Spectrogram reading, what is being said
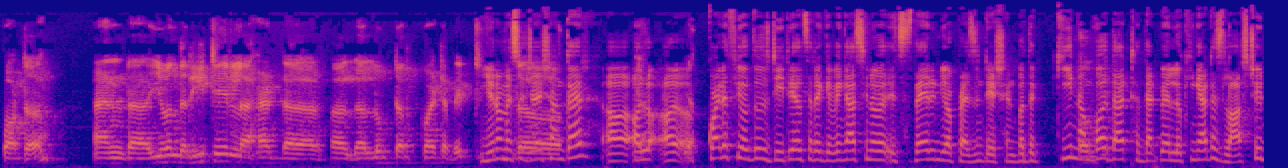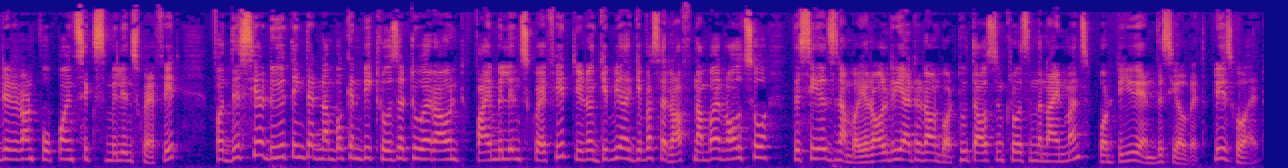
quarter and uh, even the retail had uh, uh, looked up quite a bit. You know, Mr. The, Shankar, uh, yeah, a, yeah. quite a few of those details that are giving us, you know, it's there in your presentation. But the key number okay. that that we're looking at is last year you did around 4.6 million square feet. For this year, do you think that number can be closer to around 5 million square feet? You know, give me give us a rough number, and also the sales number. You're already at around what 2,000 crores in the nine months. What do you end this year with? Please go ahead.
